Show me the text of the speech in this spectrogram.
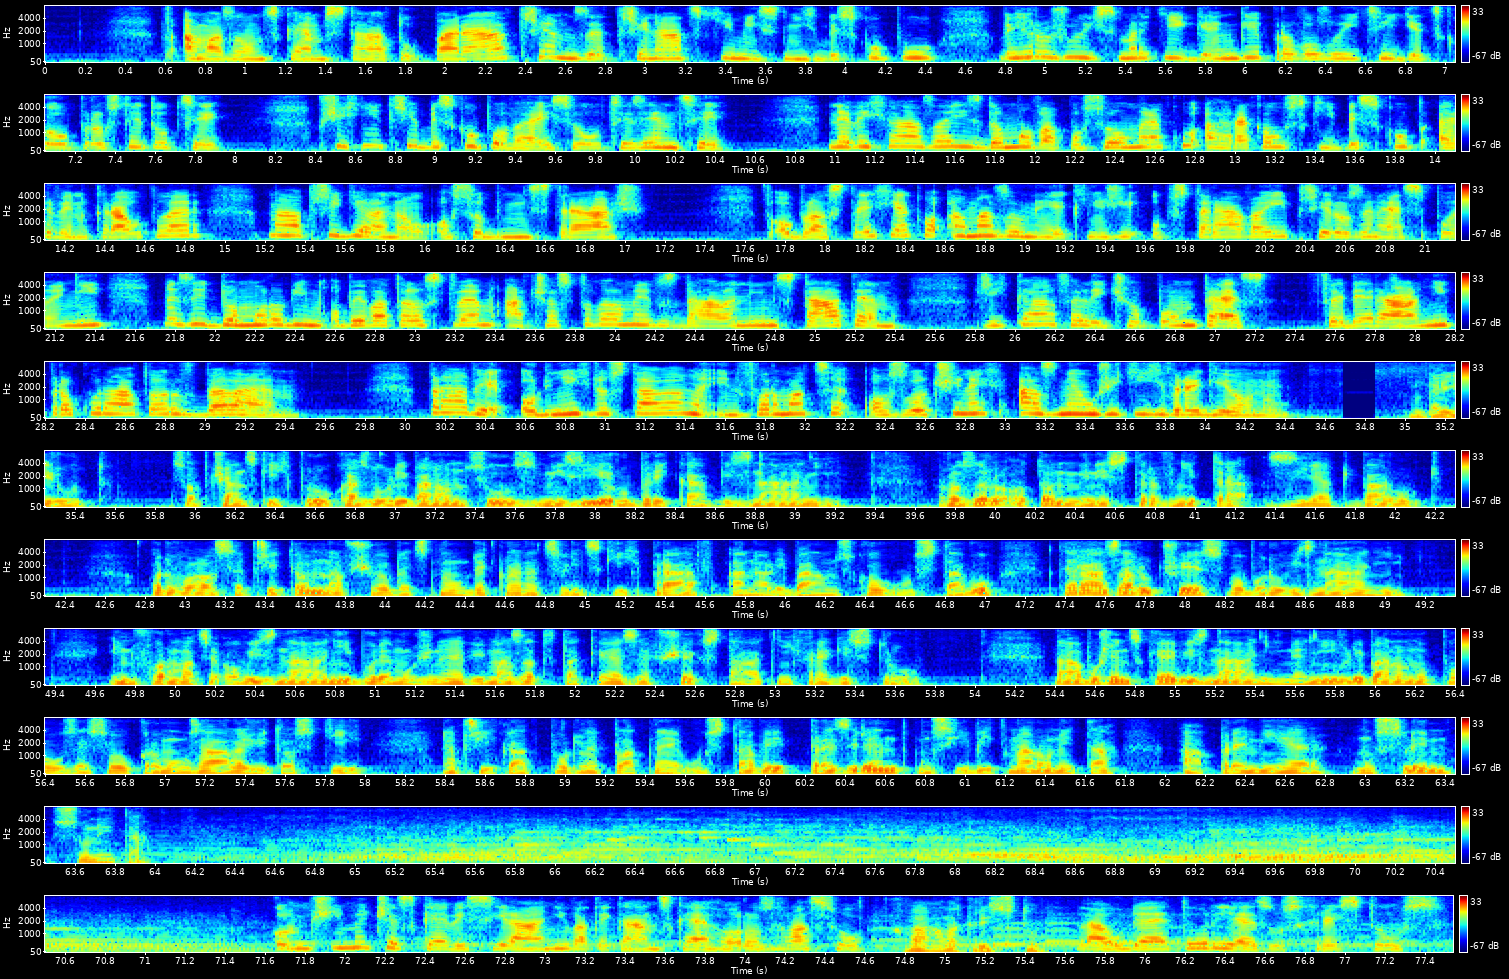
V amazonském státu Pará třem ze třinácti místních biskupů vyhrožují smrtí gengy provozující dětskou prostituci. Všichni tři biskupové jsou cizinci. Nevycházejí z domova po soumraku a rakouský biskup Erwin Krautler má přidělenou osobní stráž. V oblastech jako Amazonie kněží obstarávají přirozené spojení mezi domorodým obyvatelstvem a často velmi vzdáleným státem, říká Felicio Pontes, federální prokurátor v Belém. Právě od nich dostáváme informace o zločinech a zneužitích v regionu. Bejrut. Z občanských průkazů Libanonců zmizí rubrika vyznání. Rozhodl o tom ministr vnitra Ziad Barut. Odvolal se přitom na Všeobecnou deklaraci lidských práv a na Libanonskou ústavu, která zaručuje svobodu vyznání. Informace o vyznání bude možné vymazat také ze všech státních registrů. Náboženské vyznání není v Libanonu pouze soukromou záležitostí. Například podle platné ústavy prezident musí být maronita a premiér muslim sunita. Končíme české vysílání vatikánského rozhlasu. Chvála Kristu. Laudetur Jezus Christus.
